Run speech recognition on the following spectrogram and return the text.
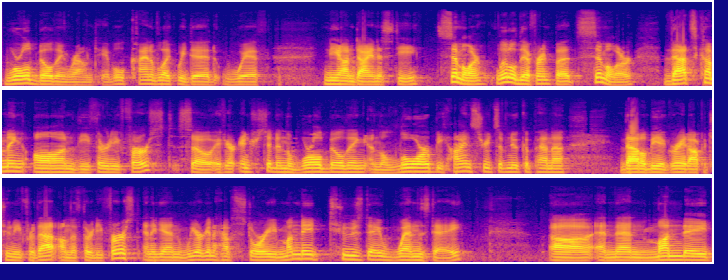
world building roundtable, kind of like we did with Neon Dynasty. Similar, a little different, but similar. That's coming on the 31st. So if you're interested in the world building and the lore behind Streets of New Capenna, that'll be a great opportunity for that on the 31st. And again, we are going to have story Monday, Tuesday, Wednesday uh, and then Monday,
